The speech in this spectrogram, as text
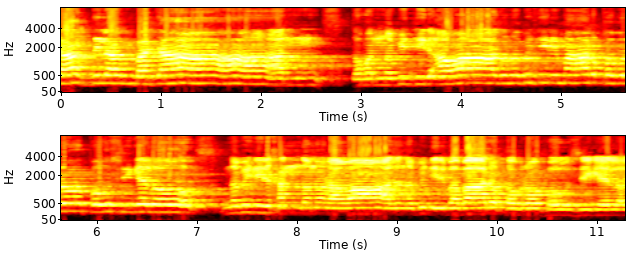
ডাক দিলাম, বাজান। তখন নবীজির আওয়াজ, নবীজির মার কবর পৌঁছে গেল, নবীজির খান্দনের আওয়াজ, নবীজির বাবার কবর পৌঁছে গেল।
